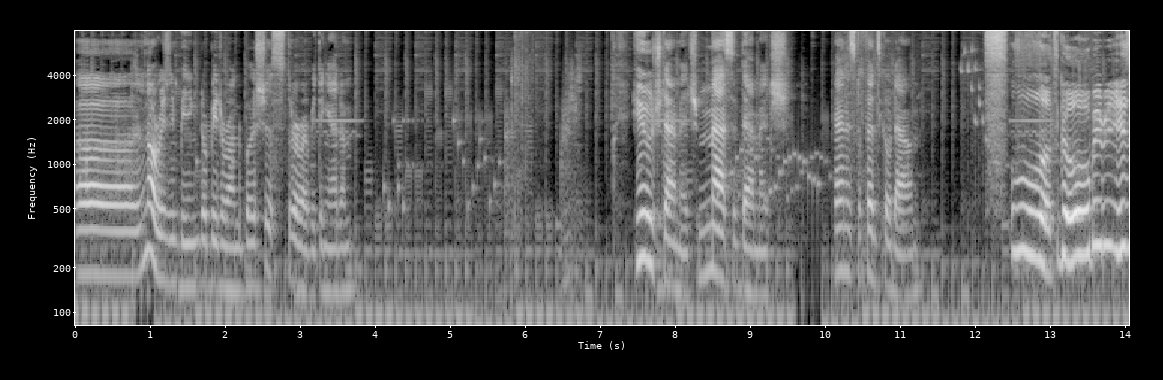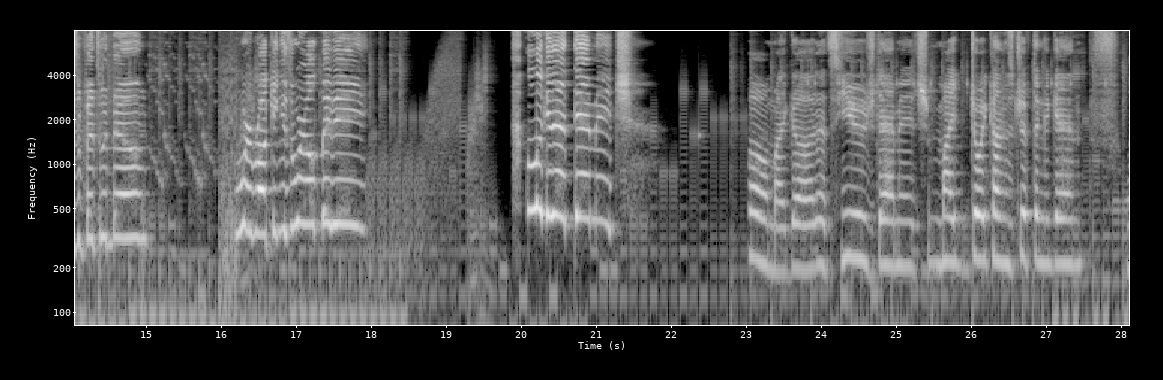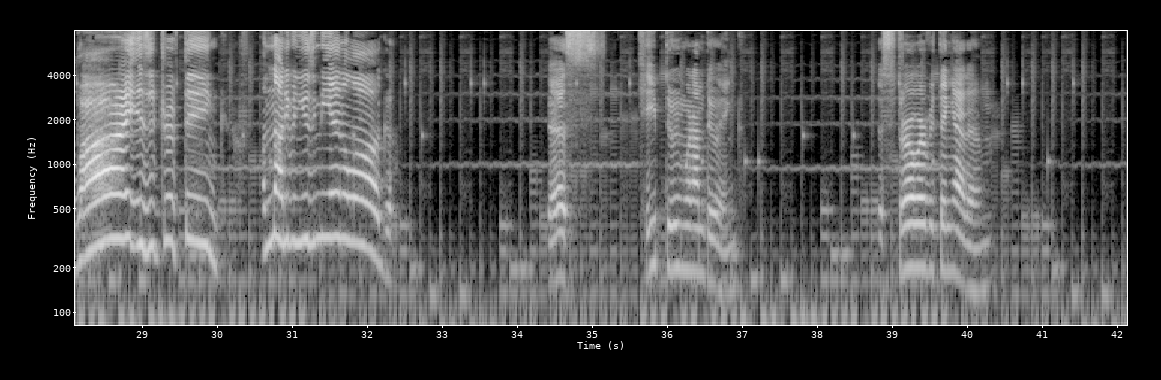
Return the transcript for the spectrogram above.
Uh, there's no reason beating to beat around the bush. Just throw everything at him. Huge damage, massive damage. And his defense go down. Let's go, baby! His defense went down! We're rocking his world, baby! Look at that damage! Oh my god, that's huge damage. My Joy-Con is drifting again. Why is it drifting? I'm not even using the analog. Just keep doing what I'm doing. Just throw everything at him.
